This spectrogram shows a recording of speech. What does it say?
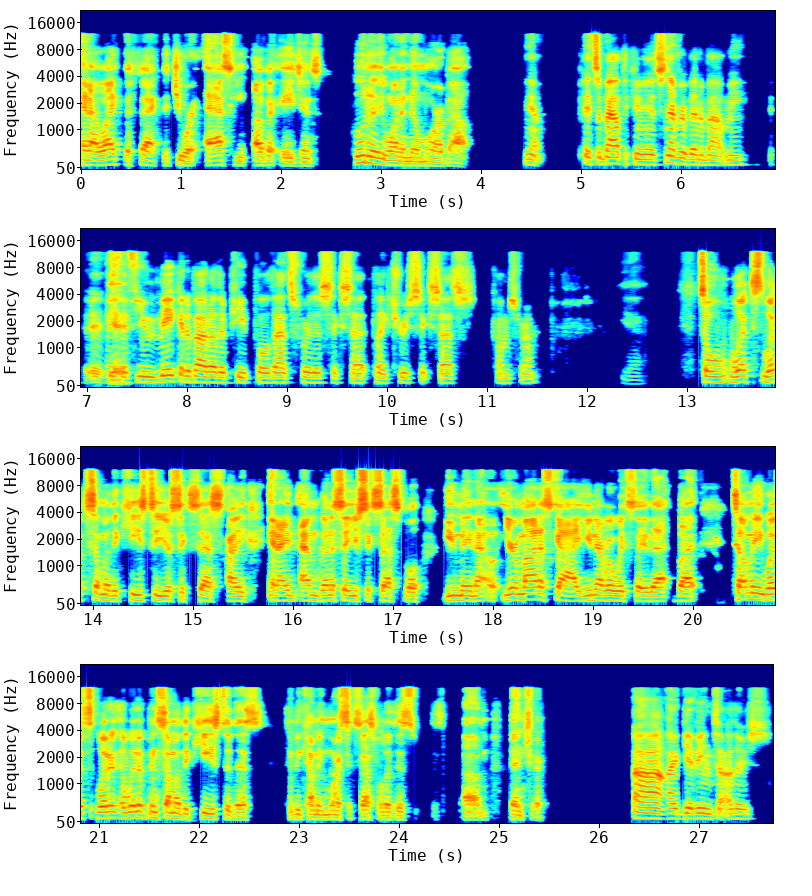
And I like the fact that you are asking other agents, "Who do they want to know more about?" Yeah, it's about the community. It's never been about me. Yeah. If you make it about other people, that's where the success, like true success, comes from. Yeah. So what's what's some of the keys to your success? I and I, I'm going to say you're successful. You may not. You're a modest guy. You never would say that. But tell me what's what would have been some of the keys to this to becoming more successful at this, this um, venture. Uh, giving to others,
